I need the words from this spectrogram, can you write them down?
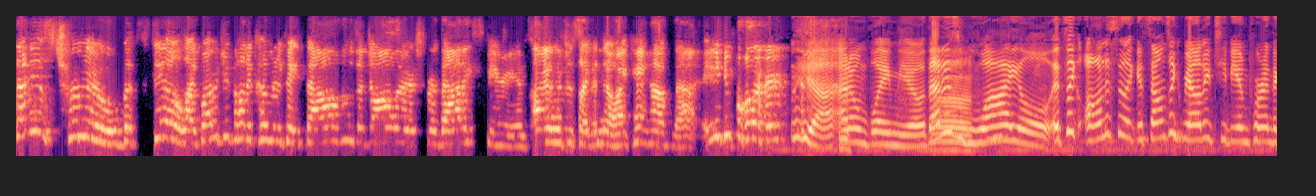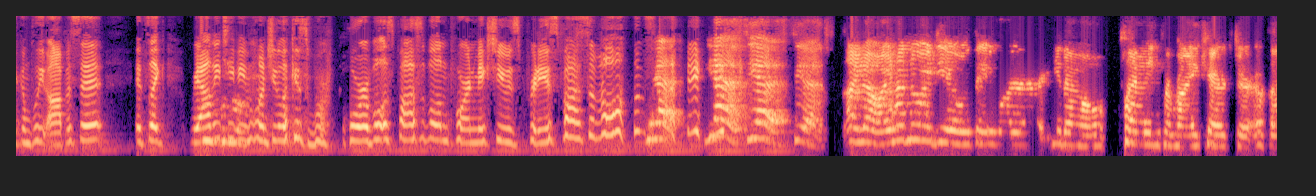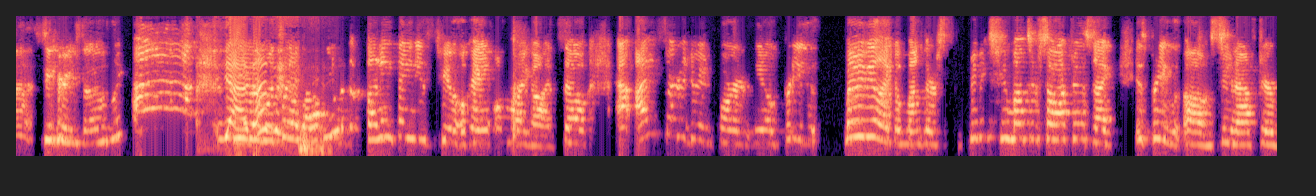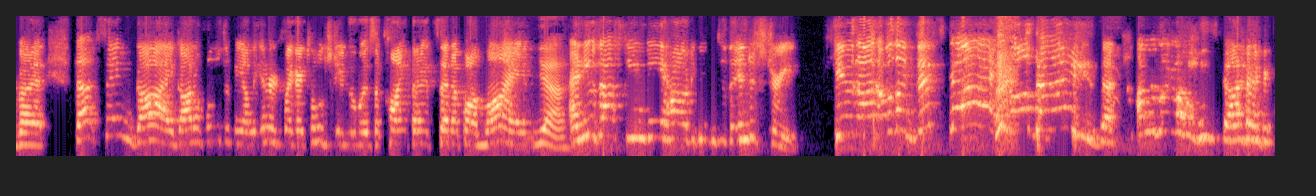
"That is true, but still, like, why would you want to come and pay thousands of dollars for that experience?" I was just like, "No, I can't have that anymore." Yeah, I don't blame you. That is Uh. wild. It's like honestly, like it sounds like reality TV and porn are the complete opposite. It's like reality TV wants you to look as horrible as possible, and porn makes you as pretty as possible. Yes, like- yes, yes, yes. I know. I had no idea what they were, you know, planning for my character of that series. So I was like, ah. yeah. You know, that's- like, you know what the funny thing is too. Okay, oh my god. So I I started doing porn, you know, pretty maybe like a month or maybe two months or so after this. Like it's pretty um, soon after. But that same guy got a hold of me on the internet. Like I told you, it was a client that I had set up online, yeah. and he was asking me how to get into the industry. He was, I was like, this guy, of all guys. I was like, oh, this guy.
